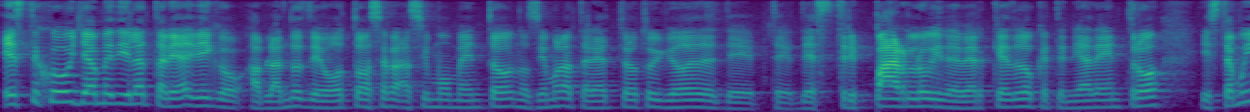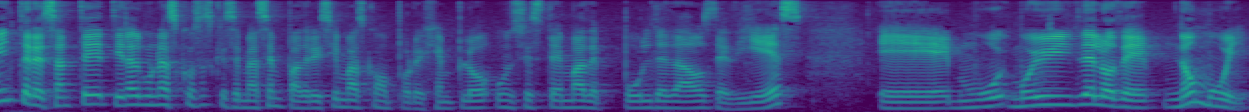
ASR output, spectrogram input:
este juego ya me di la tarea, y digo, hablando de Otto hace, hace un momento, nos dimos la tarea entre Otto y yo de, de, destriparlo y de ver qué es lo que tenía dentro. Y está muy interesante, tiene algunas cosas que se me hacen padrísimas, como por ejemplo un sistema de pool de dados de 10. Eh, muy, muy de lo de, no muy,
